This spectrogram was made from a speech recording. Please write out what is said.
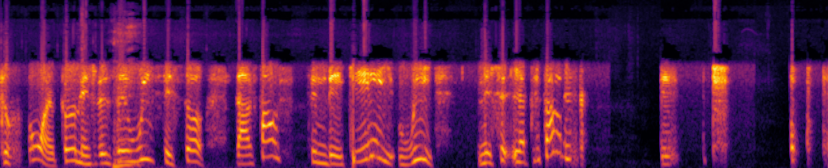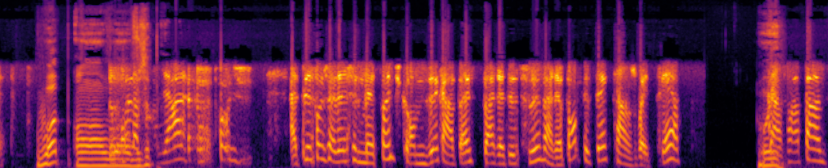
gros un peu, mais je veux dire, oui, c'est ça. Dans le fond, c'est une béquille, oui. Mais la plupart des. Whoop, on, on la première, à chaque fois que j'allais chez le médecin puis qu'on me disait quand est-ce que tu arrêter de fumer, ma réponse était quand je vais être prête. Quand j'ai entendu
